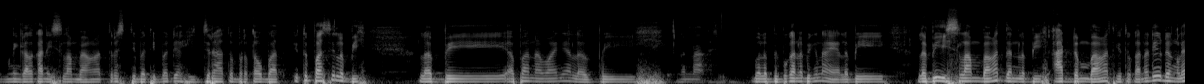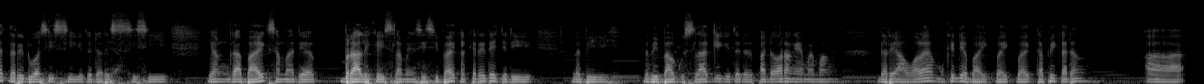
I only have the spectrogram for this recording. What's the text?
meninggalkan Islam banget terus tiba-tiba dia hijrah atau bertobat itu pasti lebih lebih apa namanya lebih ngena sih lebih bukan lebih kena ya lebih lebih Islam banget dan lebih adem banget gitu karena dia udah ngeliat dari dua sisi gitu dari Ya. sisi yang nggak baik sama dia beralih ke Islam yang sisi baik akhirnya dia jadi lebih lebih bagus lagi gitu daripada orang yang memang dari awalnya mungkin dia baik baik baik tapi kadang uh,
